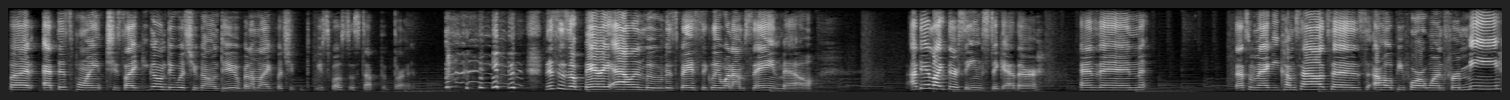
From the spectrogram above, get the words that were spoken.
But at this point, she's like, "You gonna do what you gonna do?" But I'm like, "But you you supposed to stop the threat." this is a Barry Allen move. Is basically what I'm saying, Mel. I did like their scenes together, and then that's when Maggie comes out, says, "I hope you pour one for me."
